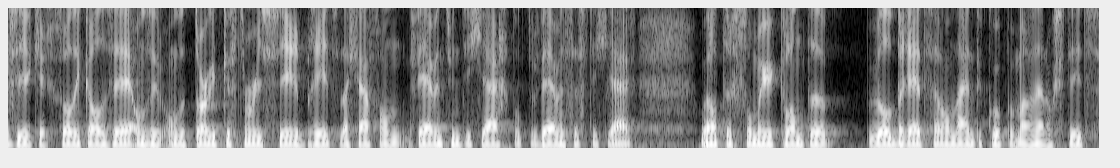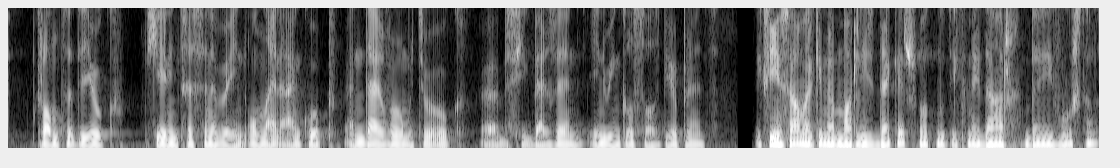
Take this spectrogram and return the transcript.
Zeker. Zoals ik al zei, onze, onze target customer is zeer breed. Dat gaat van 25 jaar tot 65 jaar. Waar er sommige klanten wel bereid zijn online te kopen, maar er zijn nog steeds klanten die ook geen interesse hebben in online aankoop. En daarvoor moeten we ook uh, beschikbaar zijn in winkels zoals Bioplanet. Ik zie een samenwerking met Marlies Dekker. Wat moet ik mij daarbij voorstellen?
